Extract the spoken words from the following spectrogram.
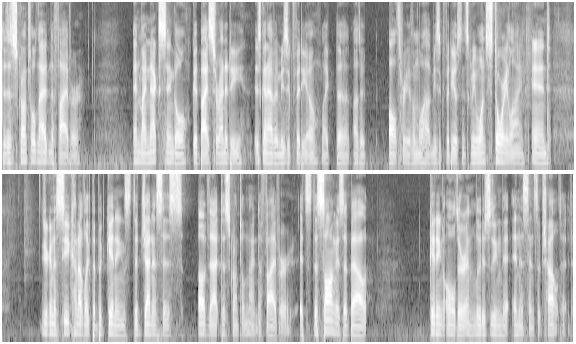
the disgruntled night in the fiver and my next single goodbye serenity is going to have a music video like the other all three of them will have music videos and it's going to be one storyline and you're going to see kind of like the beginnings the genesis of that disgruntled 9 to 5er it's the song is about getting older and losing the innocence of childhood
